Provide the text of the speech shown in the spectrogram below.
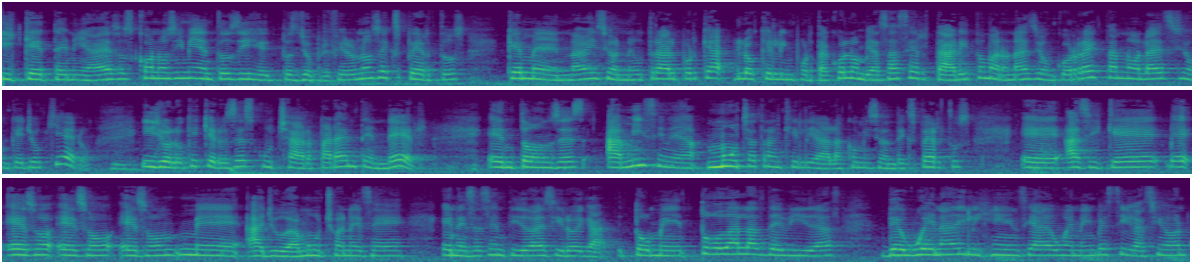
y que tenía esos conocimientos, dije, pues yo prefiero unos expertos que me den una visión neutral porque lo que le importa a Colombia es acertar y tomar una decisión correcta, no la decisión que yo quiero. Y yo lo que quiero es escuchar para entender. Entonces, a mí sí me da mucha tranquilidad la comisión de expertos, eh, así que eh, eso, eso, eso me ayuda mucho en ese, en ese sentido a decir, oiga, tomé todas las debidas de buena diligencia, de buena investigación,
